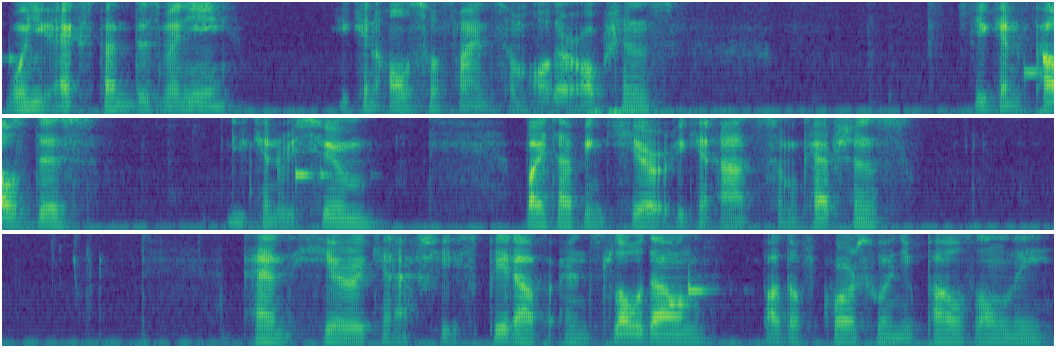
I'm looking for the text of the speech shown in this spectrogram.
When you expand this menu you can also find some other options you can pause this, you can resume. By tapping here, you can add some captions. And here you can actually speed up and slow down. But of course, when you pause only,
